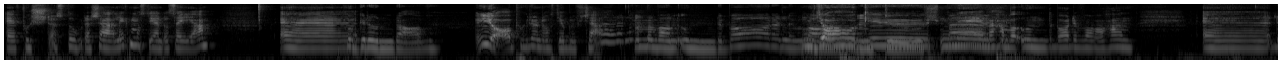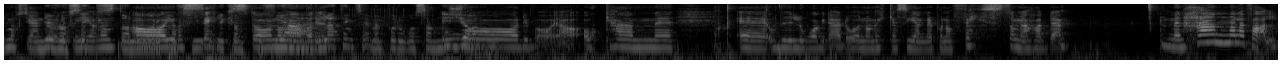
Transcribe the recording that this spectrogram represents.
eh, första stora kärlek måste jag ändå säga. Eh, På grund av? Ja, på grund av att jag blev kär eller? Men var han underbar eller var Ja han en gud, douchebag? nej men han var underbar, det var han. Eh, det måste jag ändå Du var liksom ge honom. 16 år Ja, jag var fi- 16 liksom på och han var typ tänkte säga men på rosa moln. Ja, det var jag. Och han... Eh, och vi låg där då någon vecka senare på någon fest som jag hade. Men han i alla fall,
